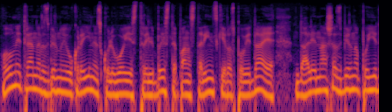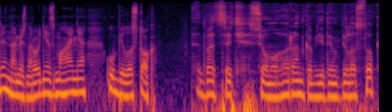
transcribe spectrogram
Головний тренер збірної України з кульової стрільби Степан Старінський розповідає, далі наша збірна поїде на міжнародні змагання у Білосток. 27-го ранком їдемо в Білосток.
